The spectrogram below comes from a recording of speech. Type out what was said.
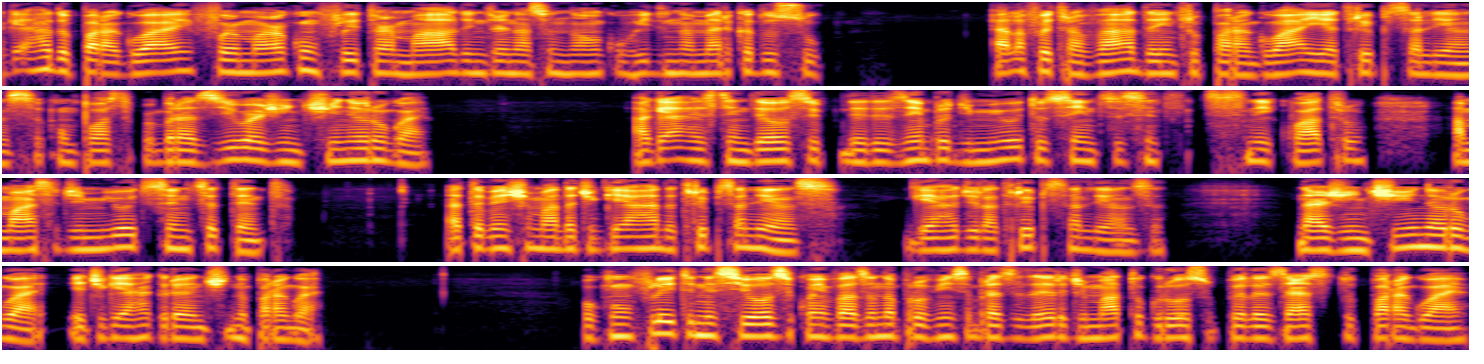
Guerra do Paraguai foi o maior conflito armado internacional ocorrido na América do Sul. Ela foi travada entre o Paraguai e a Tríplice Aliança, composta por Brasil, Argentina e Uruguai. A guerra estendeu-se de dezembro de 1864 a março de 1870. É também chamada de Guerra da Tríplice Aliança, Guerra de la Tríplice Aliança, na Argentina e Uruguai, e de Guerra Grande, no Paraguai. O conflito iniciou-se com a invasão da província brasileira de Mato Grosso pelo exército do Paraguai,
